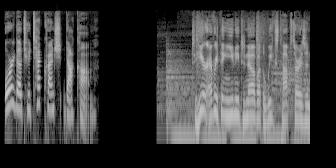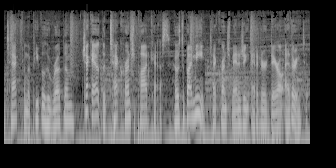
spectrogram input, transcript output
or go to TechCrunch.com. To hear everything you need to know about the week's top stories in tech from the people who wrote them, check out the TechCrunch podcast, hosted by me, TechCrunch managing editor Darrell Etherington.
